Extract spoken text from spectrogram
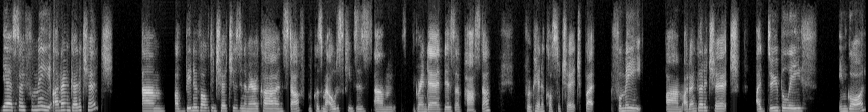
Yeah. So for me, I don't go to church. Um, I've been involved in churches in America and stuff because my oldest kids is um, granddad is a pastor for a Pentecostal church. But for me, um, I don't go to church. I do believe in God.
